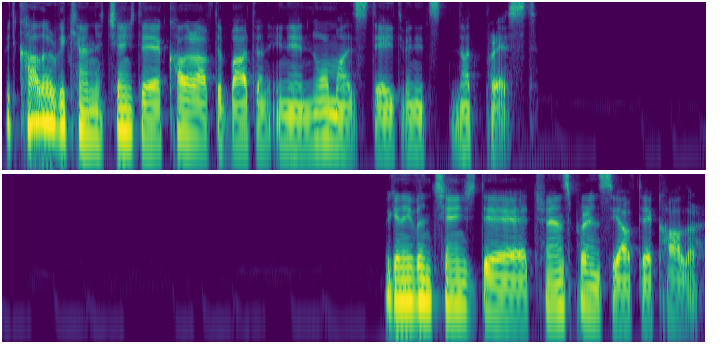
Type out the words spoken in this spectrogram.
With color, we can change the color of the button in a normal state when it's not pressed. We can even change the transparency of the color.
